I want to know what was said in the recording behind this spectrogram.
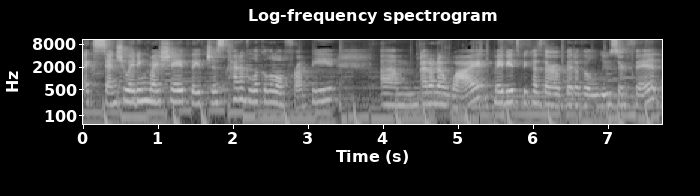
accentuating my shape, they just kind of look a little frumpy. Um, I don't know why. Maybe it's because they're a bit of a looser fit,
